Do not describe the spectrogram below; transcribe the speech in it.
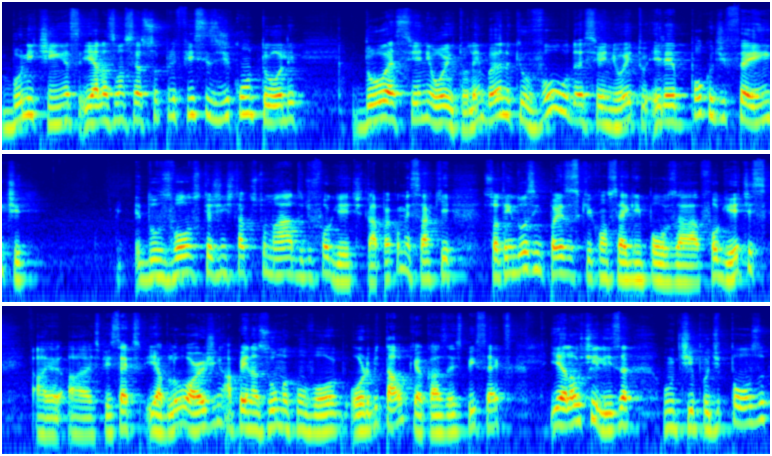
bonitinhas, e elas vão ser as superfícies de controle do SN8. Lembrando que o voo do SN8 ele é um pouco diferente dos voos que a gente está acostumado de foguete, tá? Para começar aqui, só tem duas empresas que conseguem pousar foguetes, a, a SpaceX e a Blue Origin, apenas uma com voo orbital, que é o caso da SpaceX, e ela utiliza um tipo de pouso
